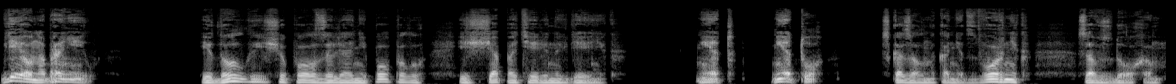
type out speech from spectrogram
Где он обронил? И долго еще ползали они по полу, ища потерянных денег. — Нет, нету, — сказал, наконец, дворник со вздохом.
